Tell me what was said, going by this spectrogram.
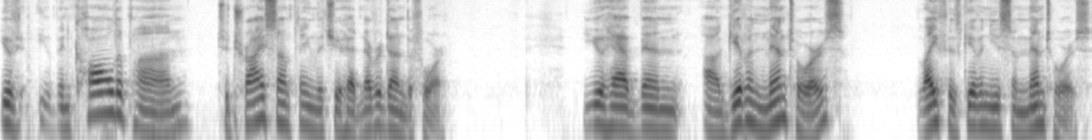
you've, you've been called upon to try something that you had never done before you have been uh, given mentors. Life has given you some mentors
